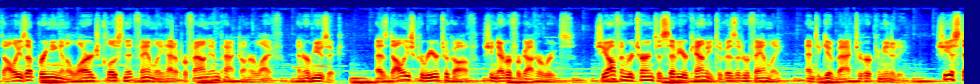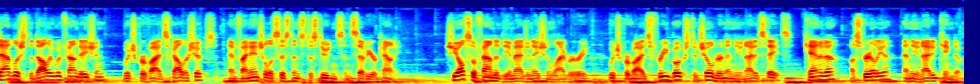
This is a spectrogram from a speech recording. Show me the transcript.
Dolly's upbringing in a large, close-knit family had a profound impact on her life and her music. As Dolly's career took off, she never forgot her roots. She often returned to Sevier County to visit her family and to give back to her community. She established the Dollywood Foundation, which provides scholarships and financial assistance to students in Sevier County. She also founded the Imagination Library, which provides free books to children in the United States, Canada, Australia, and the United Kingdom.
